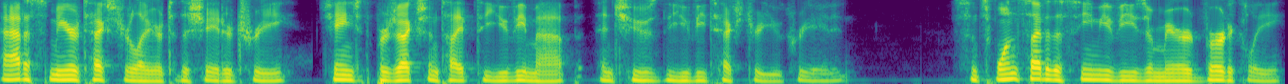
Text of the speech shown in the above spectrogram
Add a smear texture layer to the shader tree, change the projection type to UV map, and choose the UV texture you created. Since one side of the seam UVs are mirrored vertically,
